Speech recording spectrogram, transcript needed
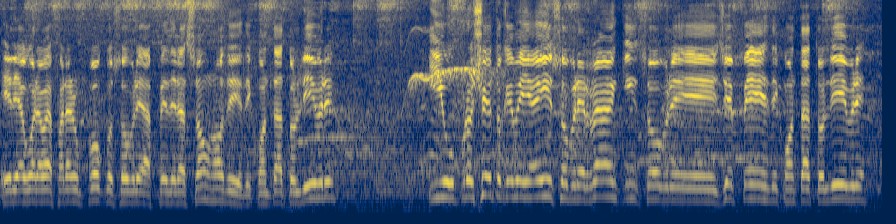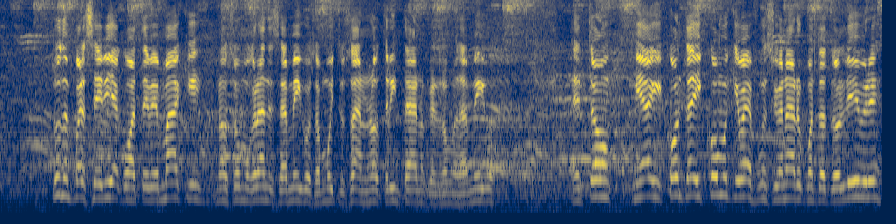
Ele agora vai falar um pouco sobre a federação não, de, de contato livre e o projeto que vem aí sobre ranking, sobre GPS de contato livre, tudo em parceria com a TV Mac. Nós somos grandes amigos há muitos anos, não? 30 anos que somos amigos. Então, Miyagi, conta aí como que vai funcionar o contato livre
